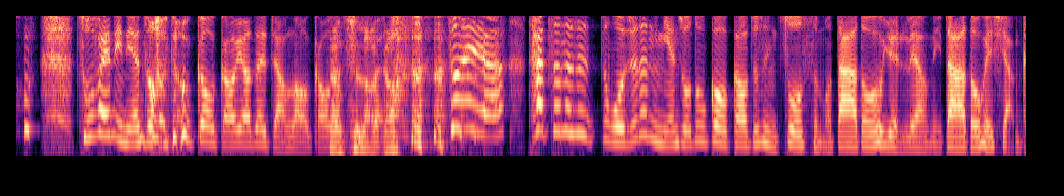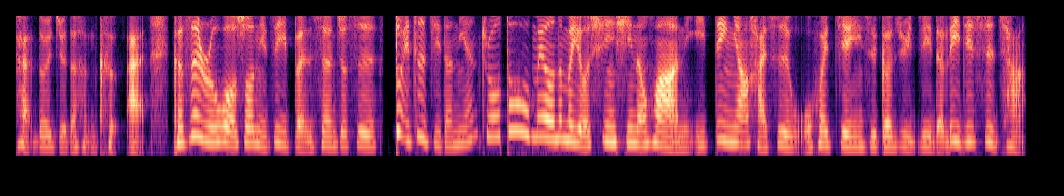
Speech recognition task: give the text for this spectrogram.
除非你粘着度够高，要再讲老高的部分。是老高。对呀、啊，他真的是，我觉得你粘着度够高，就是你做什么大家都会原谅你，大家都会想看，都会觉得很可爱。可是如果说你自己本身就是对自己的粘着度没有那么有信心的话，你一定要还是我会建议是根据你自己的利基市场。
